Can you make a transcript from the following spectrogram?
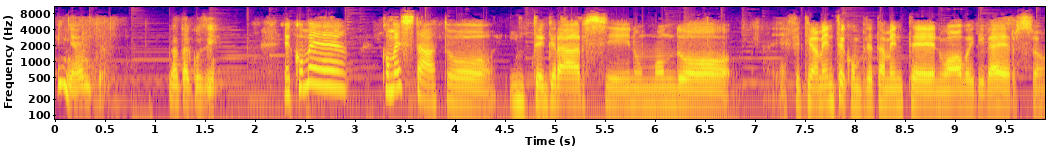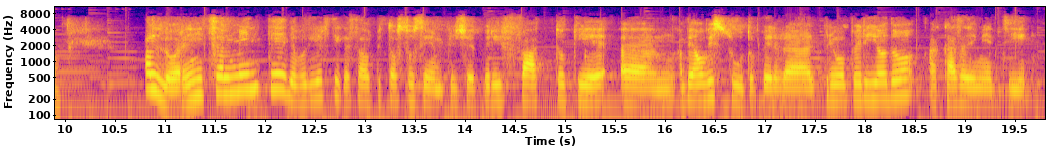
e niente, nata così. E come è stato integrarsi in un mondo effettivamente completamente nuovo e diverso? Allora, inizialmente devo dirti che è stato piuttosto semplice per il fatto che ehm, abbiamo vissuto per il primo periodo a casa dei miei zii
